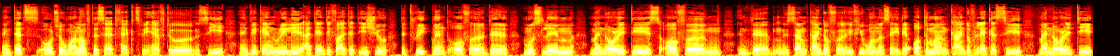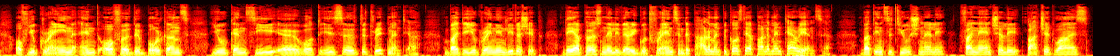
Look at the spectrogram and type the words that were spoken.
and that's also one of the sad facts we have to see and we can really identify that issue the treatment of uh, the muslim minorities of um, the, some kind of uh, if you want to say the ottoman kind of legacy minority of ukraine and of uh, the balkans you can see uh, what is uh, the treatment yeah, by the Ukrainian leadership. They are personally very good friends in the parliament because they are parliamentarians. Yeah? But institutionally, financially, budget wise,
